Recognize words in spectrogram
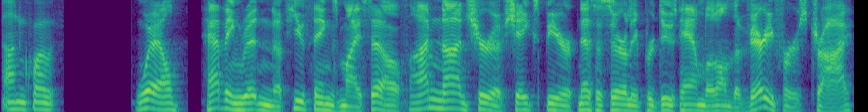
Unquote. Well, having written a few things myself, I'm not sure if Shakespeare necessarily produced Hamlet on the very first try,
